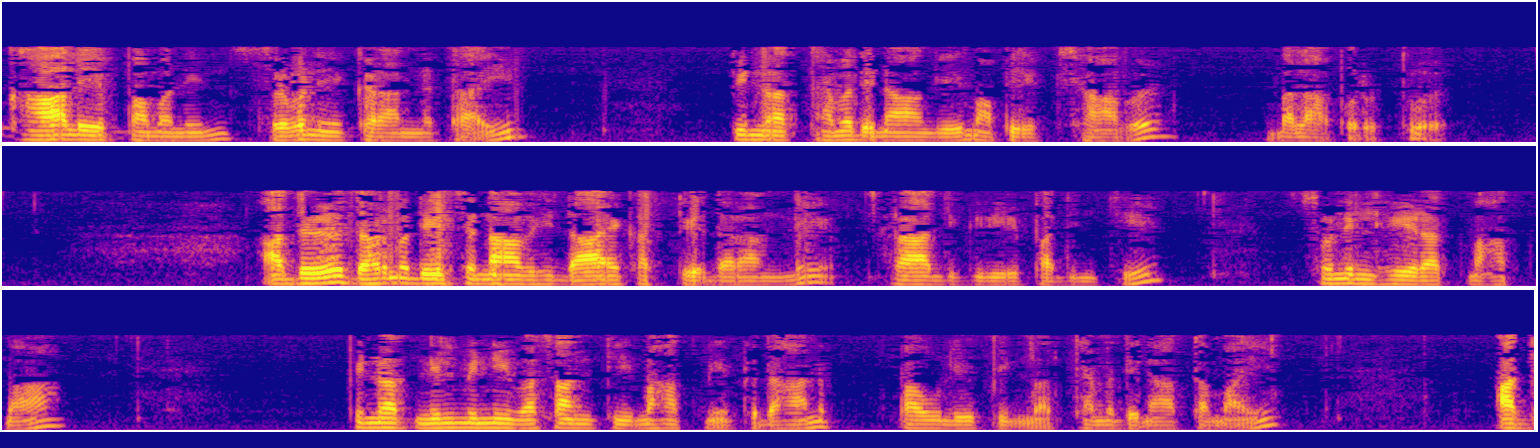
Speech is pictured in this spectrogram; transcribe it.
කාලයේ පමණින් ශ්‍රවණය කරන්නටයි පින්වත් හැම දිනාගේම අපේක්ෂාව බලාපොරොත්තුව. අද ධර්ම දේශනාවෙහි දායකත්වයේ දරන්නේ රාජගිරියේ පදිංචි සුනිල් හේරත් මහත්මයා පින්වත් නිල්මිනී වසන්ති මහත්මිය ප්‍රධාන පවුලේ පින්වත් හැම දෙනා තමයි අද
